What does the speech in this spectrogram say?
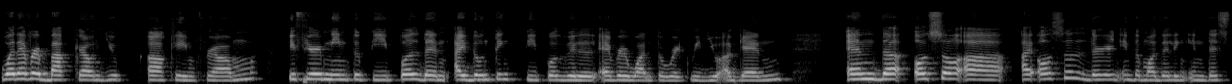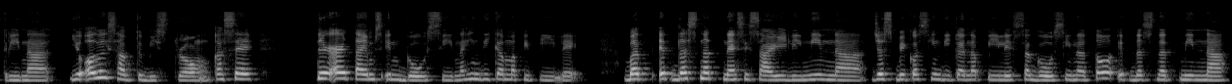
whatever background you uh, came from, if you're mean to people, then I don't think people will ever want to work with you again. And uh, also, uh, I also learned in the modeling industry na you always have to be strong. Kasi there are times in GoSee na hindi ka mapipili. But it does not necessarily mean na just because hindi ka napili sa GoSee na to, it does not mean na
